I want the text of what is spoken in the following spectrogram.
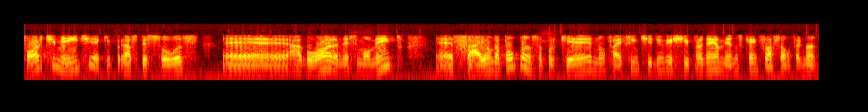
fortemente é que as pessoas é, agora, nesse momento, é, saiam da poupança, porque não faz sentido investir para ganhar menos que a inflação, Fernando.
